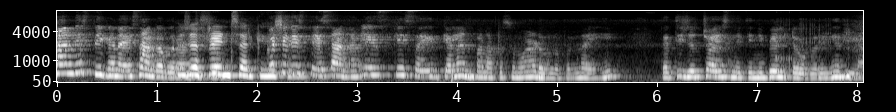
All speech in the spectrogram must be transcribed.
छान दिसते का नाही? सांगा बरं तुझ्या आमची फ्रेंड. सारखी कशी दिसते. सांगा. लेस केस इतक्या लहानपणापासून वाढवलं पण नाही. तर तिच्या चॉईसने तिने बेल्ट वगैरे घेतला.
